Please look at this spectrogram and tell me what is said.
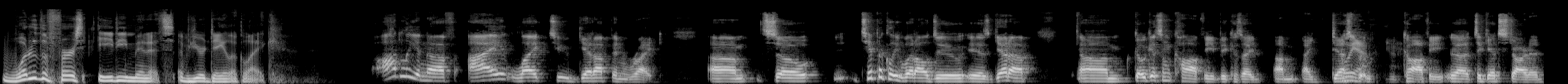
what do the first eighty minutes of your day look like? Oddly enough, I like to get up and write. Um, so typically, what I'll do is get up, um, go get some coffee because I um, I desperately oh, yeah. need coffee uh, to get started,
